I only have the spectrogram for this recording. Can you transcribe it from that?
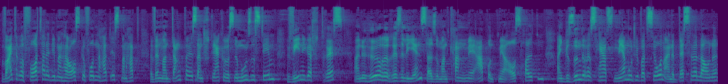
Weitere Vorteile, die man herausgefunden hat, ist, man hat, wenn man dankbar ist, ein stärkeres Immunsystem, weniger Stress, eine höhere Resilienz, also man kann mehr ab und mehr aushalten, ein gesünderes Herz, mehr Motivation, eine bessere Laune,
